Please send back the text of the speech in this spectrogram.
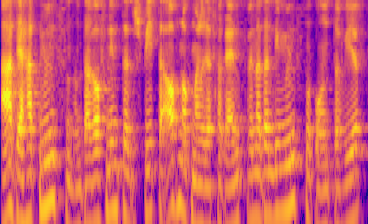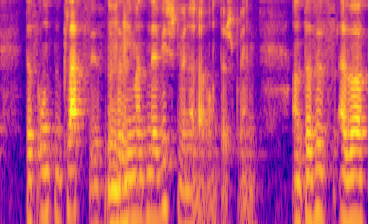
ah, der hat Münzen und darauf nimmt er später auch nochmal Referenz, wenn er dann die Münzen runterwirft, dass unten Platz ist, dass mhm. er niemanden erwischt, wenn er da runterspringt. Und das ist, also,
